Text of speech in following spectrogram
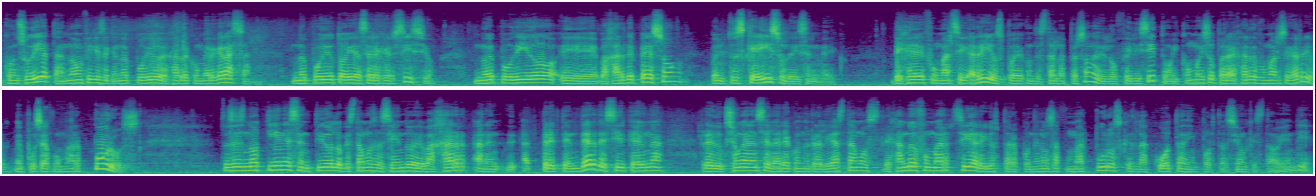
Con su dieta, no, fíjese que no he podido dejar de comer grasa, no he podido todavía hacer ejercicio, no he podido eh, bajar de peso. Bueno, entonces, ¿qué hizo? Le dice el médico. Dejé de fumar cigarrillos, puede contestar la persona, y lo felicito. ¿Y cómo hizo para dejar de fumar cigarrillos? Me puse a fumar puros. Entonces, no tiene sentido lo que estamos haciendo de bajar, pretender decir que hay una reducción arancelaria cuando en realidad estamos dejando de fumar cigarrillos para ponernos a fumar puros, que es la cuota de importación que está hoy en día.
